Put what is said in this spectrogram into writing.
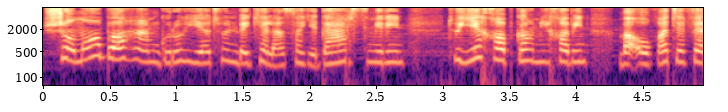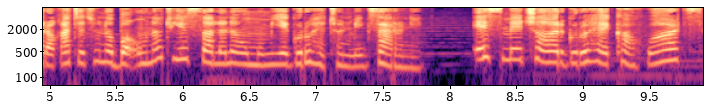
شما با هم گروهیاتون به کلاس های درس میرین توی یه خوابگاه میخوابین و اوقات فراغتتون رو با اونا توی سالن عمومی گروهتون میگذرونین. اسم چهار گروه کاهواردز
